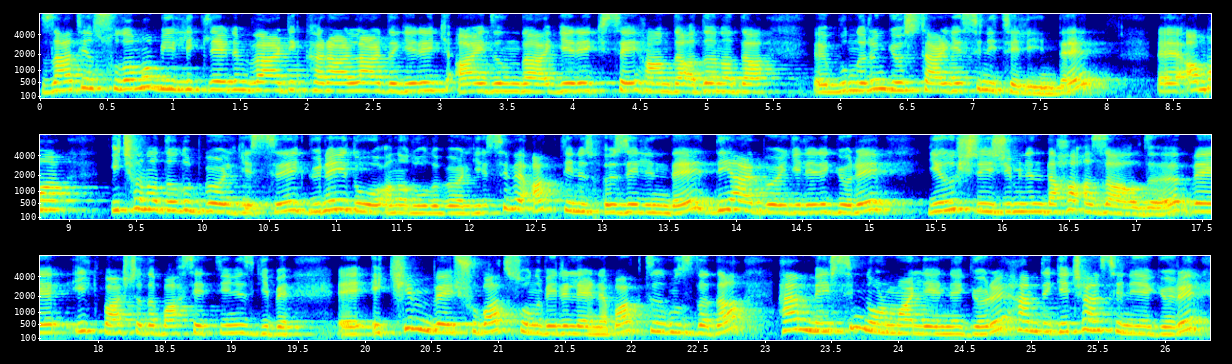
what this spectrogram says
Zaten sulama birliklerinin verdiği kararlarda gerek Aydın'da gerek Seyhan'da, Adana'da e, bunların göstergesi niteliğinde. E, ama İç Anadolu bölgesi, Güneydoğu Anadolu bölgesi ve Akdeniz özelinde diğer bölgelere göre yağış rejiminin daha azaldığı ve ilk başta da bahsettiğiniz gibi e, Ekim ve Şubat sonu verilerine baktığımızda da hem mevsim normallerine göre hem de geçen seneye göre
